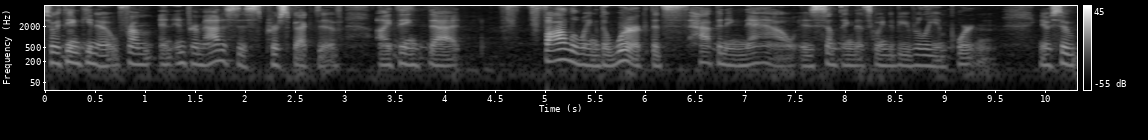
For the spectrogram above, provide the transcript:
So I think, you know, from an informaticist perspective, I think that following the work that's happening now is something that's going to be really important. You know, so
